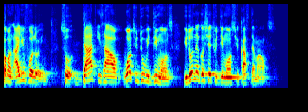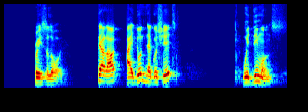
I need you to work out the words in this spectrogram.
Come on, are you following? So that is how what to do with demons. You don't negotiate with demons, you cast them out. Praise the Lord. Say aloud, I don't negotiate with demons.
